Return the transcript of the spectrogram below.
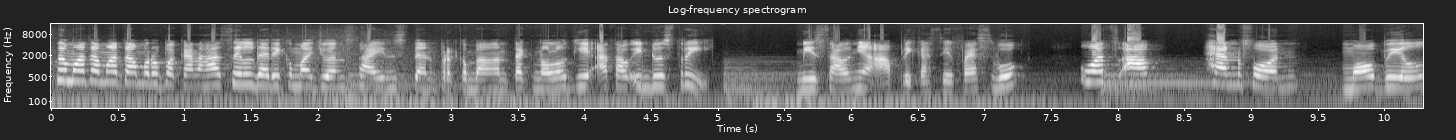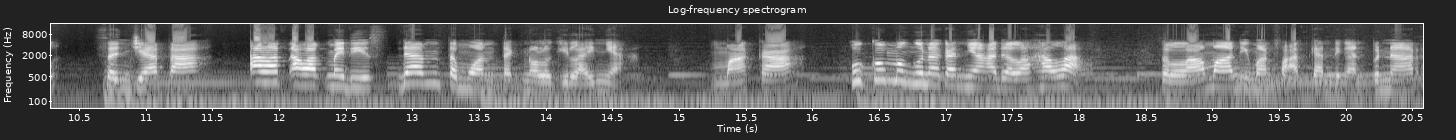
semata-mata merupakan hasil dari kemajuan sains dan perkembangan teknologi atau industri. Misalnya aplikasi Facebook, WhatsApp, handphone, mobil, senjata, alat-alat medis, dan temuan teknologi lainnya. Maka, hukum menggunakannya adalah halal selama dimanfaatkan dengan benar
